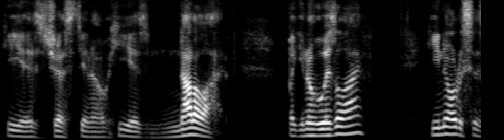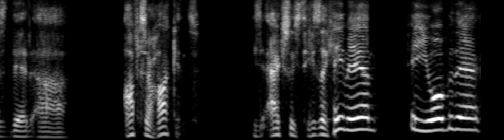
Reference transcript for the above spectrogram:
He is just, you know, he is not alive. But you know who is alive? He notices that uh, Officer Hawkins, he's actually, he's like, hey, man, hey, you over there?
